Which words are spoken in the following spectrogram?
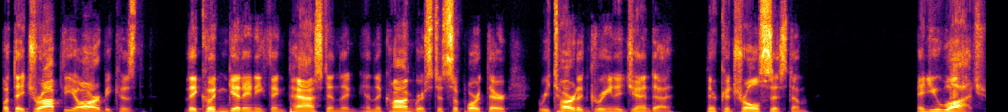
but they dropped the R because they couldn't get anything passed in the in the Congress to support their retarded green agenda, their control system. And you watch.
